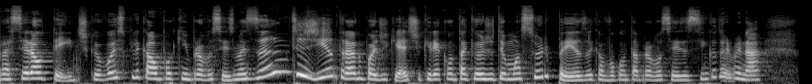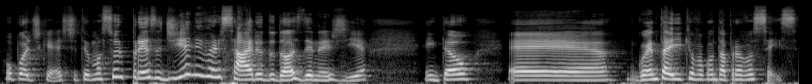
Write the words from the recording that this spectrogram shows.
para ser autêntico. Eu vou explicar um pouquinho para vocês, mas antes de entrar no podcast, eu queria contar que hoje eu tenho uma surpresa que eu vou contar para vocês assim que eu terminar o podcast. Tem uma surpresa de aniversário do Dose de Energia. Então, é... aguenta aí que eu vou contar para vocês.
